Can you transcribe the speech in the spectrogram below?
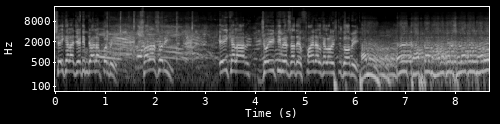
সেই খেলা যে টিম জয়লাভ করবে, সরাসরি এই খেলার জয়ী টিমের সাথে ফাইনাল খেলা অনুষ্ঠিত হবে হ্যালো এ কাপটা ভালো করে সোজা করে ধরো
